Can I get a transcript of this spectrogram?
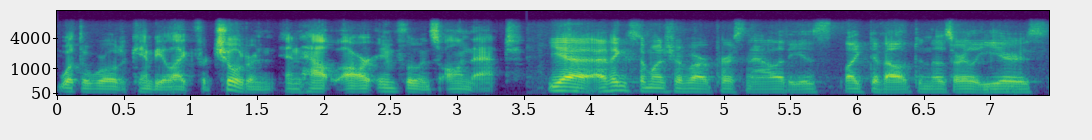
what the world can be like for children and how our influence on that. Yeah, I think so much of our personality is like developed in those early years.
